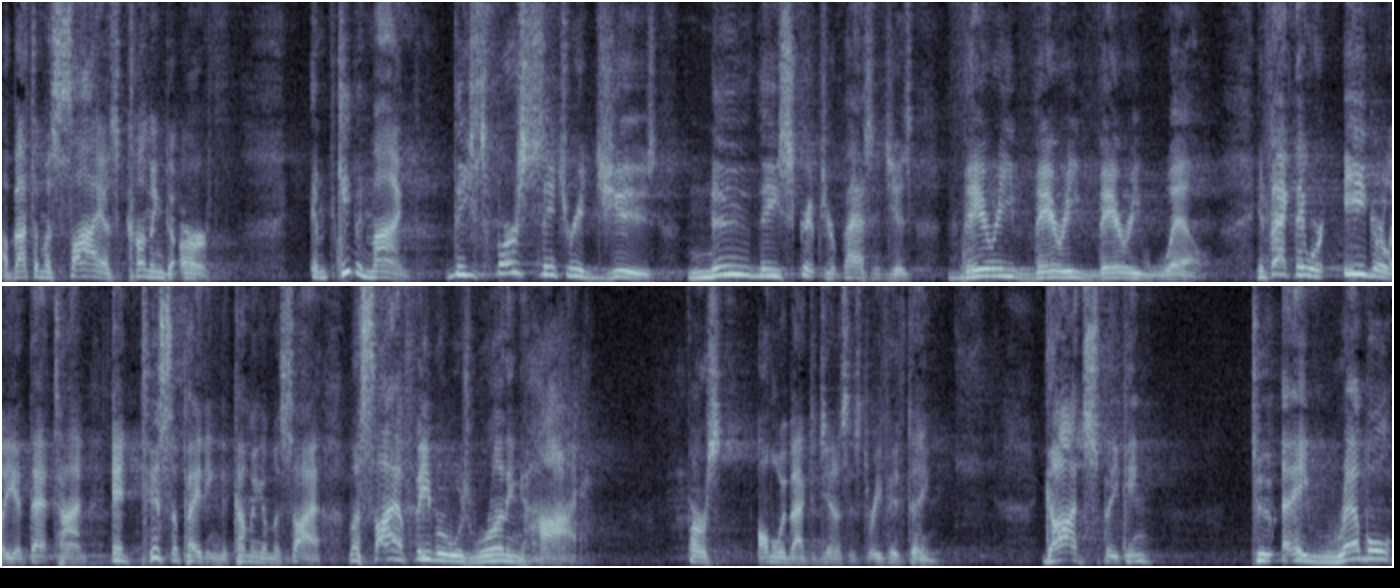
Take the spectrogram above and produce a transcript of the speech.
about the Messiah's coming to earth. And keep in mind, these first century Jews knew these scripture passages very, very, very well. In fact, they were eagerly at that time anticipating the coming of Messiah. Messiah fever was running high. First, all the way back to Genesis 3:15. God speaking to a rebel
